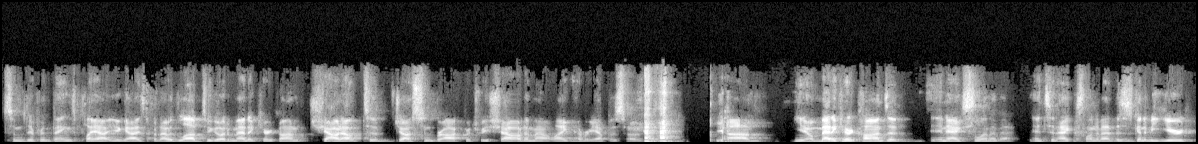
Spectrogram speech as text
some different things play out, you guys. But I would love to go to Medicare Con. Shout out to Justin Brock, which we shout him out like every episode. But, um, you know, Medicare Con's a, an excellent event. It's an excellent event. This is going to be year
